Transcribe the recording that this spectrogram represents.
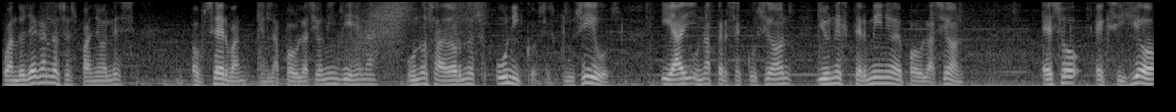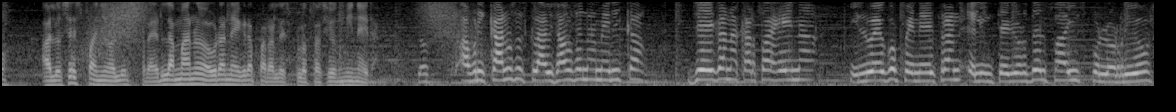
Cuando llegan los españoles, observan en la población indígena unos adornos únicos, exclusivos, y hay una persecución y un exterminio de población. Eso exigió a los españoles traer la mano de obra negra para la explotación minera. Los africanos esclavizados en América llegan a Cartagena y luego penetran el interior del país por los ríos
